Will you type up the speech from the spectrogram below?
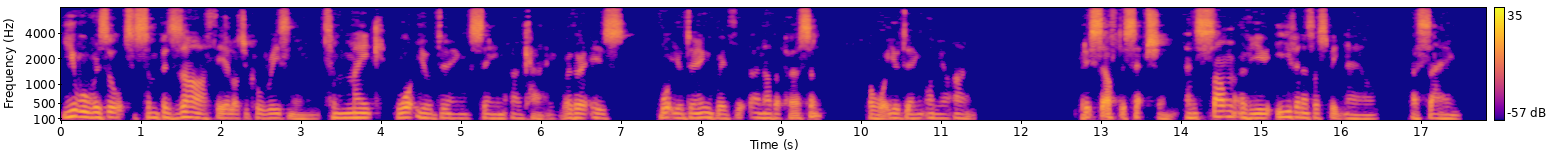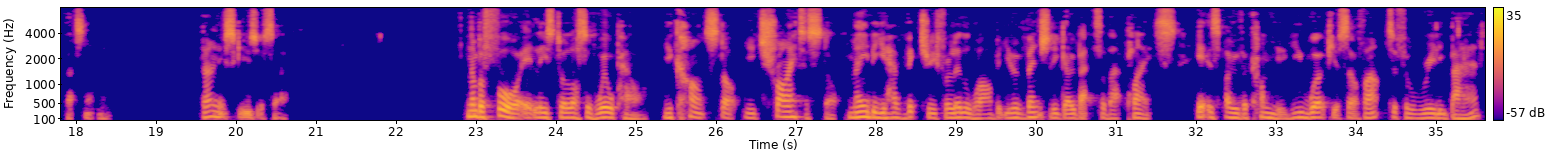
you will resort to some bizarre theological reasoning to make what you're doing seem okay, whether it is what you're doing with another person or what you're doing on your own. But it's self-deception. And some of you, even as I speak now, are saying, that's not me. Don't excuse yourself. Number four, it leads to a loss of willpower. You can't stop. You try to stop. Maybe you have victory for a little while, but you eventually go back to that place. It has overcome you. You work yourself up to feel really bad.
